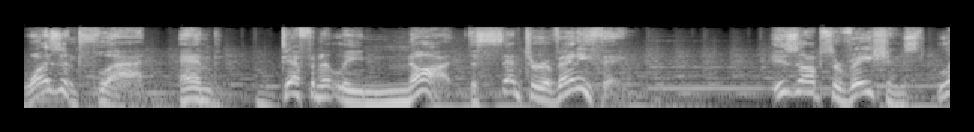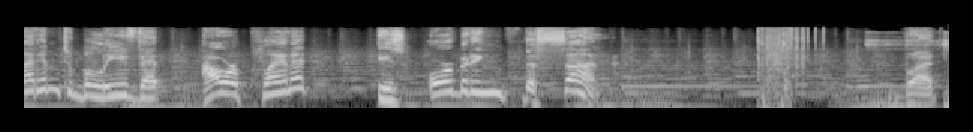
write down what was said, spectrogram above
wasn't flat and definitely not the center of anything. His observations led him to believe that our planet is orbiting the Sun. But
